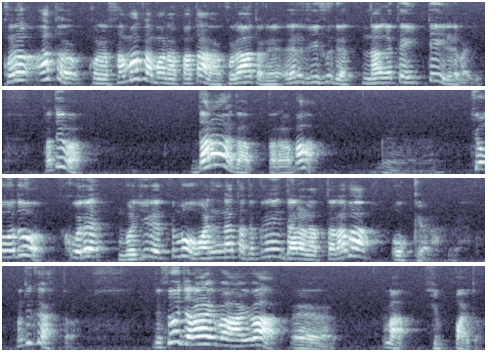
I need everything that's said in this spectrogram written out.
この後、この様々なパターンはこの後に LGF で投げていって入れればいい。例えば、ダラーだったらば、ちょうどここで文字列も終わりになった時にダラだったらば OK なんです。その時はでそうじゃない場合は、えー、まあ、失敗とか。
